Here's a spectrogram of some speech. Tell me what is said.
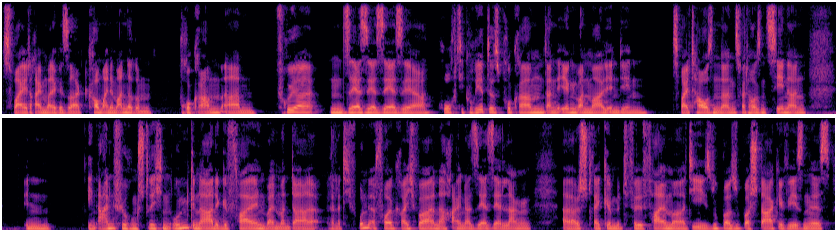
zwei, dreimal gesagt, kaum einem anderen Programm. Ähm, früher ein sehr, sehr, sehr, sehr hoch dekoriertes Programm, dann irgendwann mal in den 2000ern, 2010ern in in Anführungsstrichen Ungnade gefallen, weil man da relativ unerfolgreich war nach einer sehr, sehr langen äh, Strecke mit Phil Falmer, die super, super stark gewesen ist.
